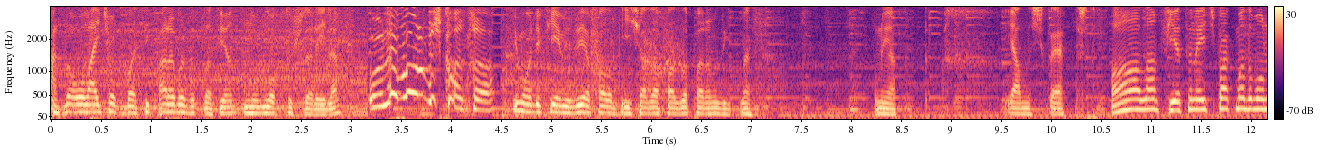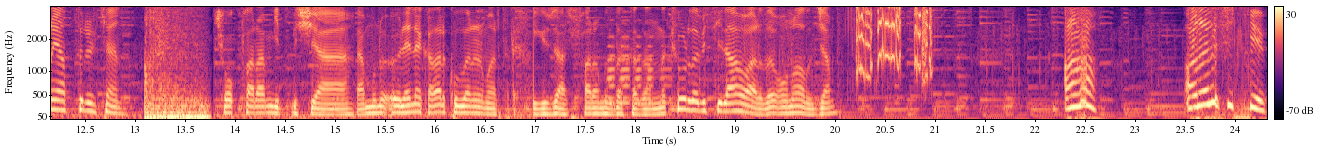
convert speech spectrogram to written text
Aslında olay çok basit. Araba zıplatıyorsun numlock tuşlarıyla. Öyle mi olmuş kanka? Bir modifiyemizi yapalım. İnşallah fazla paramız gitmez. Bunu yap. Yanlışlıkla yaptırdım. Aa lan fiyatına hiç bakmadım onu yaptırırken. Çok param gitmiş ya. Ben bunu ölene kadar kullanırım artık. Güzel. Paramızı da kazandık. Şurada bir silah vardı. Onu alacağım. Aha! Ananı sikeyim.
